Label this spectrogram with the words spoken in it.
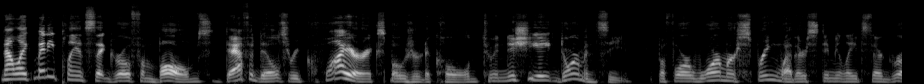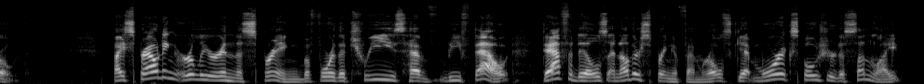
Now, like many plants that grow from bulbs, daffodils require exposure to cold to initiate dormancy before warmer spring weather stimulates their growth. By sprouting earlier in the spring, before the trees have leafed out, daffodils and other spring ephemerals get more exposure to sunlight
